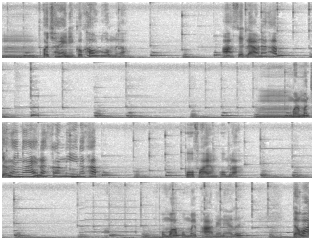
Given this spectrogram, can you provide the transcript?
อืม ก็ใช่เนี่ยก็เข้าร่วมเลยอะอะเสร็จแล้วนะครับ อืม เหมือนมันจะง่ายๆนะ ครั้งนี้นะครับ โปรไฟล์ของผมล่ะ ผมว่าผมไม่ผ่านแน่ๆเลย แต่ว่า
